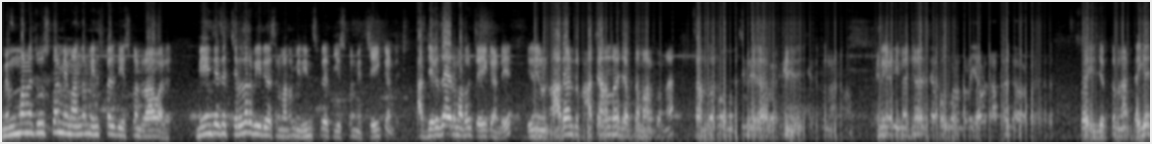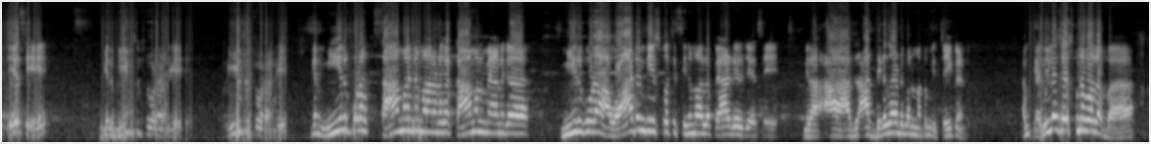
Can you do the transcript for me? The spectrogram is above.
మిమ్మల్ని చూసుకొని మేము అందరం ఇన్స్పైర్ తీసుకొని రావాలి. మేము చేసే చిల్లర వీడియోస్ని మాత్రం మీరు ఇన్స్పైర్ తీసుకొని మీరు చేయకండి. ఆ దిగజాయడం మాత్రం చేయకండి. ఇది నేను నా దాంట్లో నా ఛానల్లో చెప్తాం అనుకున్నా. సందర్భం వచ్చింది కాబట్టి నేను చెప్తున్నాను. ఎందుకంటే ఈ మధ్యన అది చెప్పకపోవడం కూడా ఎవరికి అర్థం కావట్లేదు. సో ఇది చెప్తున్నా. దయచేసి మీరు మీమ్స్ చూడండి రీల్స్ చూడండి. కానీ మీరు కూడా సామాన్య మానవుడుగా కామన్ మ్యాన్గా మీరు కూడా ఆ వాటిని తీసుకొచ్చి సినిమాల్లో ప్యారడీలు చేసి మీరు ఆ- ఆ దిగజాడు పని మాత్రం మీరు చేయకండి. అవి గల్లీలో చేసుకునే వాళ్ళు అబ్బా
